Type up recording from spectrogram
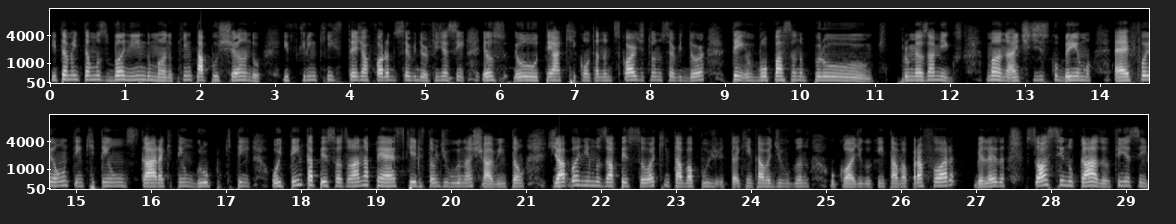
E também estamos banindo, mano, quem tá puxando screen que esteja fora do servidor. Finge assim, eu, eu tenho aqui conta no Discord, tô no servidor, tem, vou passando pro pros meus amigos. Mano, a gente descobrimos, é, foi ontem que tem uns cara que tem um grupo que tem 80 pessoas lá na PS que eles estão divulgando a chave. Então, já banimos a pessoa quem tava quem tava divulgando o código, quem tava para fora. Beleza? Só se no caso, finge assim,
